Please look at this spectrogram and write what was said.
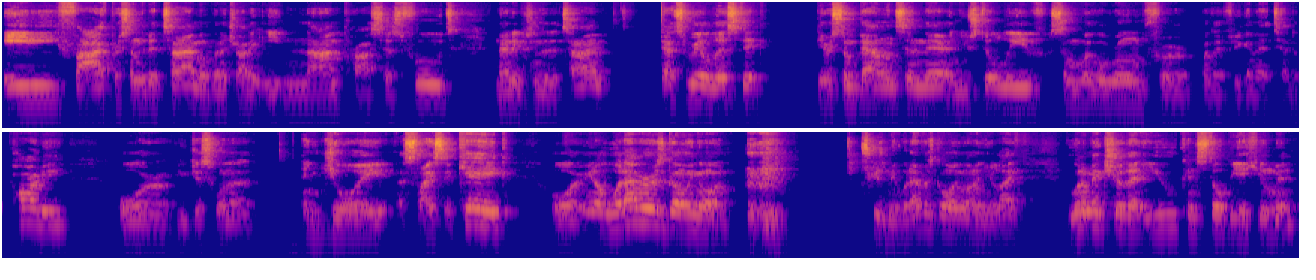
85% of the time I'm going to try to eat non-processed foods, 90% of the time, that's realistic there's some balance in there and you still leave some wiggle room for whether if you're going to attend a party or you just want to enjoy a slice of cake or you know whatever is going on. Excuse me whatever's going on in your life. You want to make sure that you can still be a human.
